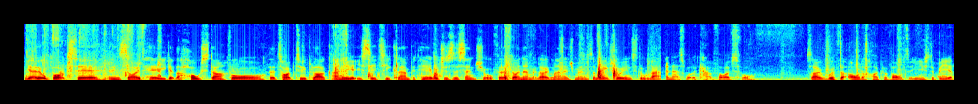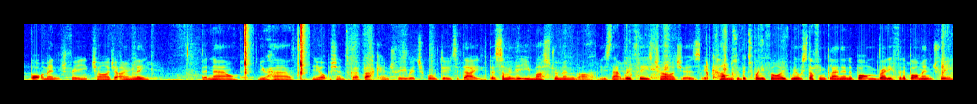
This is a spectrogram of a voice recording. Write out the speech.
You get a little box here inside here you get the holster for the type 2 plug and you get your CT clamp in here which is essential for the dynamic load management. So make sure you install that and that's what the Cat 5's for. So with the older Hypervolts it used to be a bottom entry charger only But now you have the option to go back entry, which we'll do today. But something that you must remember is that with these chargers, it comes with a 25mm stuffing gland in the bottom ready for the bottom entry.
